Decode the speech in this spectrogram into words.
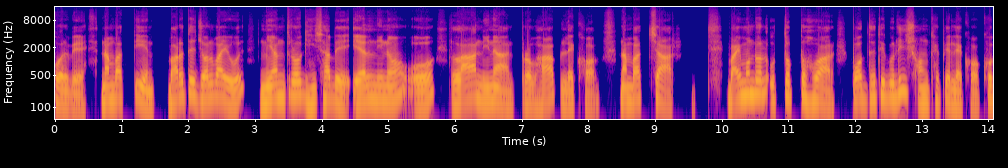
করবে। নাম্বার তিন ভারতের জলবায়ুর নিয়ন্ত্রক হিসাবে এল নিনো ও লা নিনার প্রভাব লেখ নাম্বার চার। বায়ুমণ্ডল উত্তপ্ত হওয়ার পদ্ধতিগুলি সংক্ষেপে লেখো। খুব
